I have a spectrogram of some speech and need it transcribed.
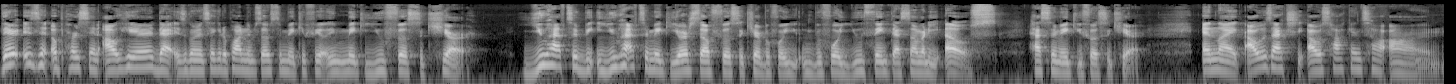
there isn't a person out here that is going to take it upon themselves to make you feel, make you feel secure. You have to be, you have to make yourself feel secure before you, before you think that somebody else has to make you feel secure. And like, I was actually, I was talking to, um,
